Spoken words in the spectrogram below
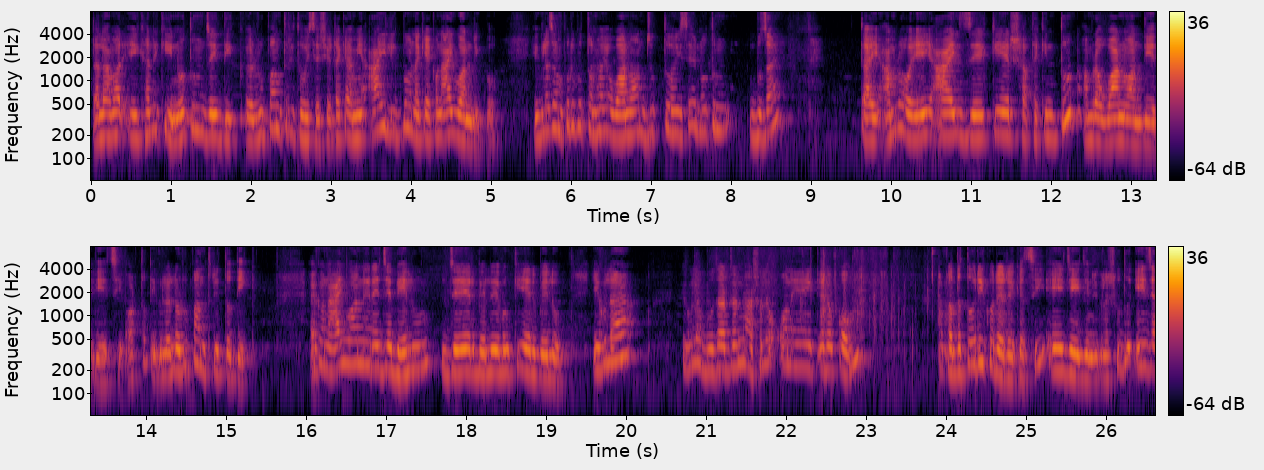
তাহলে আমার এইখানে কি নতুন যে দিক রূপান্তরিত হয়েছে সেটাকে আমি আই লিখব নাকি এখন আই ওয়ান লিখব? এগুলো যখন পরিবর্তন হয়ে ওয়ান ওয়ান যুক্ত হয়েছে নতুন বোঝায়, তাই আমরা এই আই জে কে এর সাথে কিন্তু আমরা ওয়ান ওয়ান দিয়ে দিয়েছি, অর্থাৎ এগুলো হলো রূপান্তরিত দিক। এখন আই ওয়ানের যে ভ্যালু জে এর ভ্যালু এবং কে এর ভ্যালু এগুলা এগুলো বোঝার জন্য আসলে অনেক এরকম আপনাদের তৈরি করে রেখেছি। এই যে, এই জিনিসগুলো, শুধু এই যে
